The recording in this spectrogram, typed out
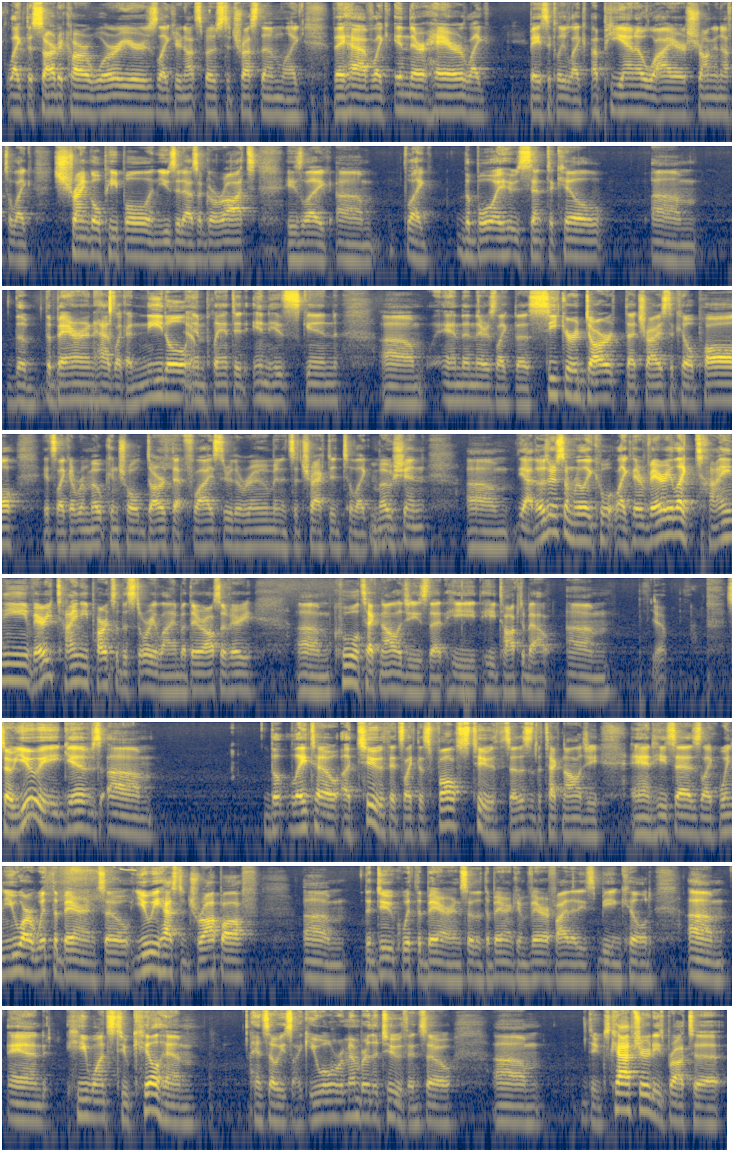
like the Sardaukar warriors, like you're not supposed to trust them. Like they have like in their hair, like basically like a piano wire strong enough to like strangle people and use it as a garrote. He's like um, like the boy who's sent to kill um, the the Baron has like a needle yep. implanted in his skin. Um, and then there's like the seeker dart that tries to kill Paul. It's like a remote controlled dart that flies through the room and it's attracted to like mm-hmm. motion. Um, yeah, those are some really cool. Like they're very like tiny, very tiny parts of the storyline, but they're also very um, cool technologies that he he talked about. Um, yeah. So Yueh gives um, the Leto a tooth. It's like this false tooth. So this is the technology, and he says like when you are with the Baron, so Yueh has to drop off um, the Duke with the Baron so that the Baron can verify that he's being killed, um, and he wants to kill him, and so he's like, "You will remember the tooth," and so um, Duke's captured. He's brought to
